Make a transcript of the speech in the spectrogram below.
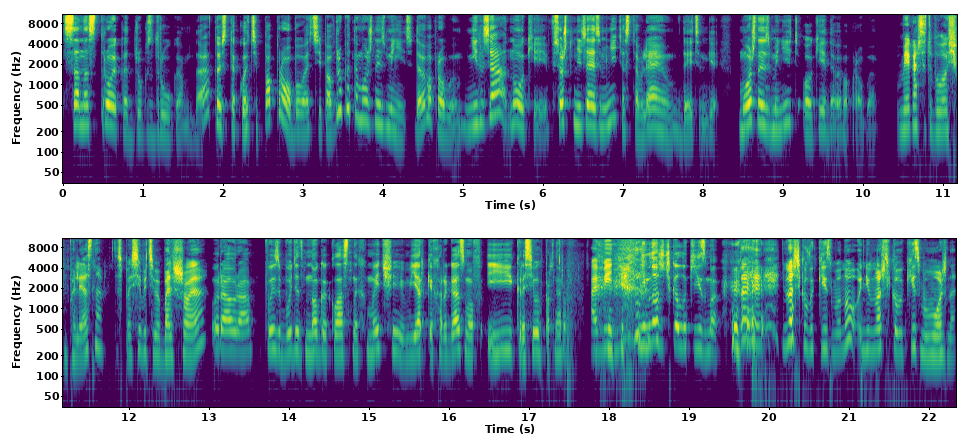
сонастройка друг с другом, да, то есть такой, типа, попробовать, типа, а вдруг это можно изменить, давай попробуем. Нельзя? Ну окей, все, что нельзя изменить, оставляем в дейтинге. Можно изменить? Окей, давай попробуем. Мне кажется, это было очень полезно. Спасибо тебе большое. Ура, ура. Пусть будет много классных матчей, ярких оргазмов и красивых партнеров. Аминь. Немножечко лукизма. Да, немножечко лукизма. Ну, немножечко лукизма можно.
